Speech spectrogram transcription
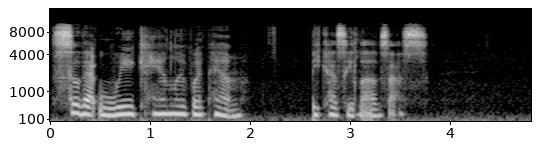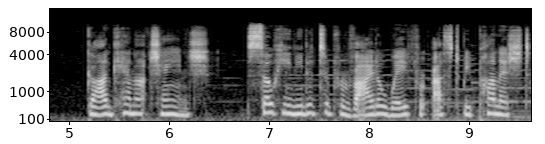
so that we can live with Him because He loves us. God cannot change, so He needed to provide a way for us to be punished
